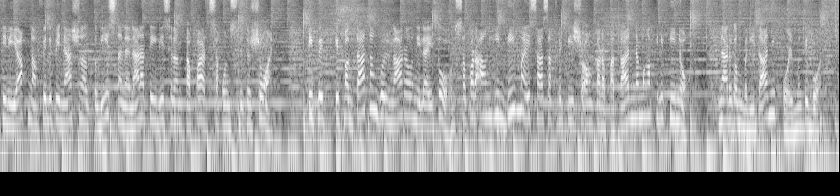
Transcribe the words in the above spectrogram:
Tiniyak ng Philippine National Police na nananatili silang tapat sa konstitusyon. Ipit ipagtatanggol nga raw nila ito sa paraang hindi maisasakripisyo ang karapatan ng mga Pilipino. Narito ang balita ni Paul Montibon.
